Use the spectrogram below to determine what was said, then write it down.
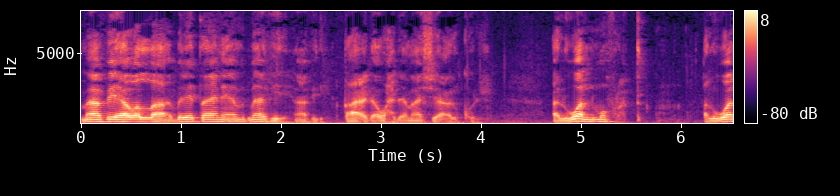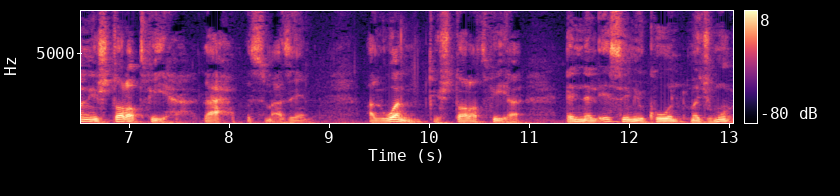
ما فيها والله بريطانيا ما في ما في. قاعدة واحدة ماشية على الكل. ال one مفرد ال one يشترط فيها. لاحظ اسمع زين. الون يشترط فيها إن الاسم يكون مجموع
